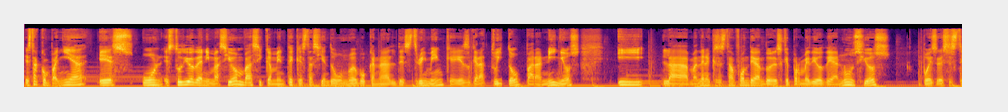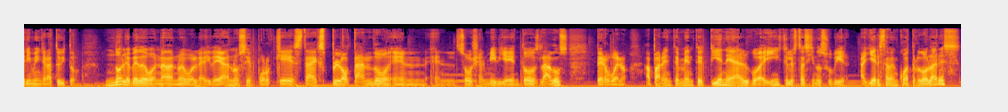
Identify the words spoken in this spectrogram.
Esta compañía es un estudio de animación básicamente que está haciendo un nuevo canal de streaming que es gratuito para niños y la manera en que se están fondeando es que por medio de anuncios pues es streaming gratuito. No le veo nada nuevo a la idea, no sé por qué está explotando en, social media y en todos lados, pero bueno, aparentemente tiene algo ahí que lo está haciendo subir. Ayer estaba en 4 dólares,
